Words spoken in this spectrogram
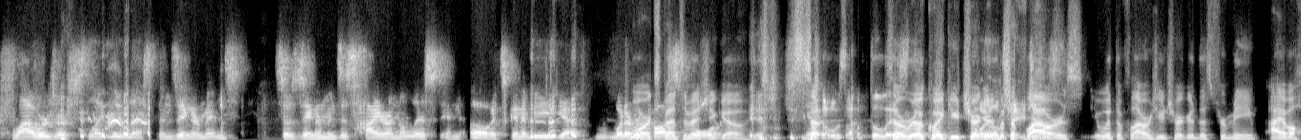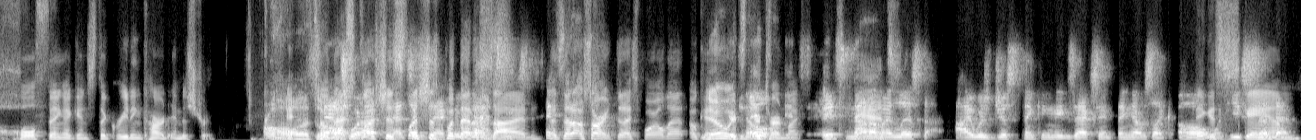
Flowers are slightly less than Zingerman's. So Zingerman's is higher on the list. And oh, it's going to be, yeah, whatever. More it costs expensive as you go. Yeah. It just So- goes up the list. So real quick, you triggered Oil with the flowers. With the flowers, you triggered this for me. I have a whole thing against the greeting card industry. oh, that's so so that's, what I- let's just that's let's just put that what I was aside. Is that oh sorry, did I spoil that? Okay. No, it's- your No, turn, Mike. it's, it's not on my list. I was just thinking the exact same thing. I was like, oh, Biggest when he said that, scam.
